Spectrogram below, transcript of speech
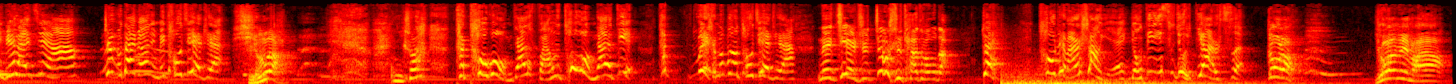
你别来劲啊！这不代表你没偷戒指。行了，你说他偷过我们家的房子，偷过我们家的地，他为什么不能偷戒指啊？那戒指就是他偷的。对，偷这玩意儿上瘾，有第一次就有第二次。够了，有完没完啊？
